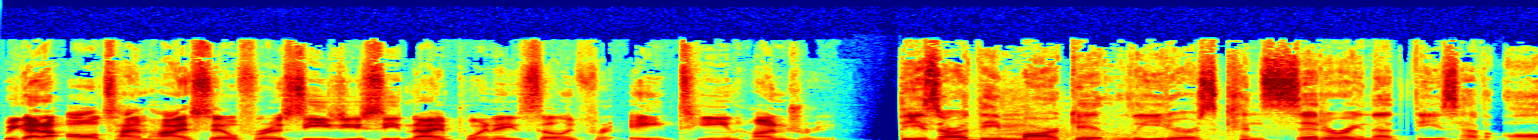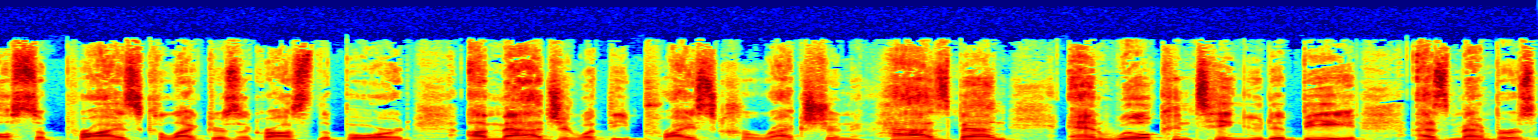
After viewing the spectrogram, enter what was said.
We got an all time high sale for a CGC 9.8 selling for 1800 these are the market leaders, considering that these have all surprised collectors across the board. Imagine what the price correction has been and will continue to be as members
